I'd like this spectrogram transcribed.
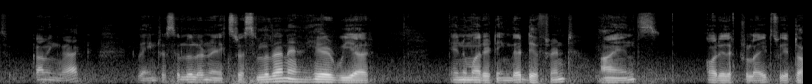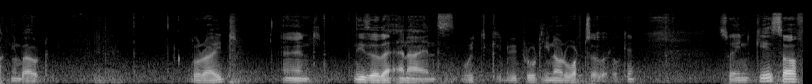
So, coming back to the intracellular and extracellular and here we are enumerating the different ions or electrolytes we are talking about chloride and these are the anions which could be protein or whatsoever. Okay. So, in case of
